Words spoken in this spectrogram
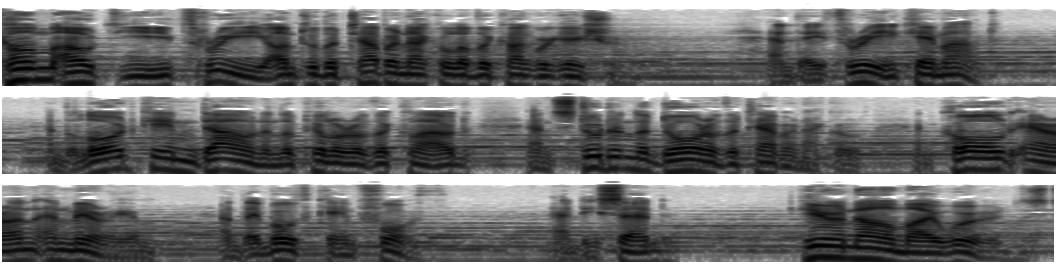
Come out ye three unto the tabernacle of the congregation. And they three came out. And the Lord came down in the pillar of the cloud, and stood in the door of the tabernacle, and called Aaron and Miriam, and they both came forth. And he said, Hear now my words.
